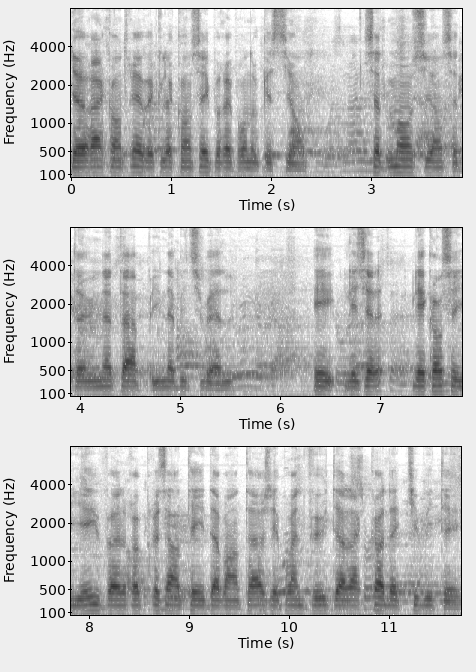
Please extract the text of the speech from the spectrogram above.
de rencontrer avec le Conseil pour répondre aux questions. Cette motion, c'était une étape inhabituelle et les, conseillers veulent représenter davantage les points de vue de la collectivité.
